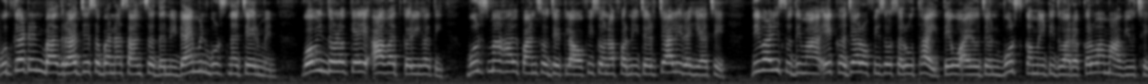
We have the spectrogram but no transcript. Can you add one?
ઉદ્ઘાટન બાદ રાજ્યસભાના સાંસદ અને ડાયમંડ બુર્સના ચેરમેન ગોવિંદ ધોળકિયાએ આ વાત કરી હતી. બુર્સમાં હાલ પાંચસો જેટલા ઓફિસોના ફર્નિચર ચાલી રહ્યા છે. દિવાળી સુધીમાં એક હજાર ઓફિસો શરૂ થાય તેવું આયોજન બુર્સ કમિટી દ્વારા કરવામાં આવ્યું છે.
